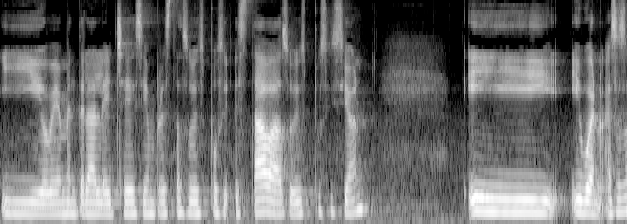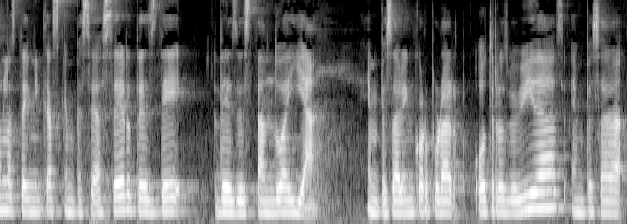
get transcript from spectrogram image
y obviamente la leche siempre está a su estaba a su disposición. Y, y, bueno, esas son las técnicas que empecé a hacer desde, desde estando allá. Empezar a incorporar otras bebidas, empezar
